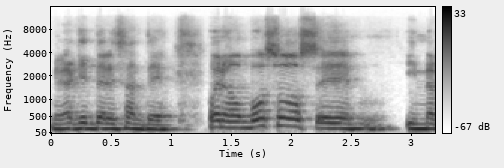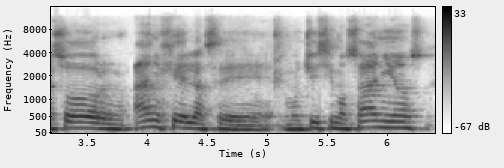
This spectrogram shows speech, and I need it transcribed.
Mira qué interesante. Bueno, vos sos eh, inversor ángel hace muchísimos años,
